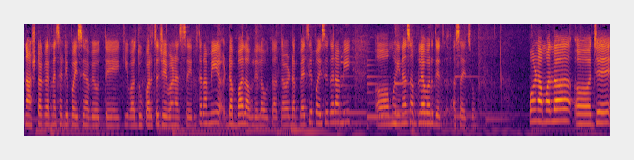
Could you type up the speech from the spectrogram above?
नाश्ता करण्यासाठी पैसे हवे होते किंवा दुपारचं जेवण असेल तर आम्ही डब्बा लावलेला होता. तर डब्याचे पैसे तर आम्ही महिना संपल्यावर देत असायचो. पण आम्हाला जे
